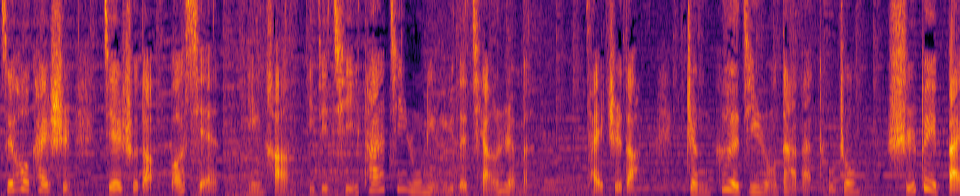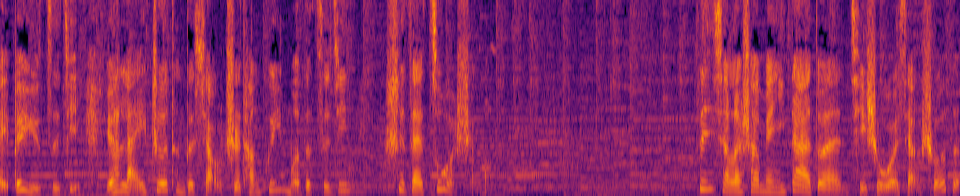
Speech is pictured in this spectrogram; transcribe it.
随后开始接触到保险、银行以及其他金融领域的强人们，才知道整个金融大版图中十倍、百倍于自己原来折腾的小池塘规模的资金是在做什么。分享了上面一大段，其实我想说的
